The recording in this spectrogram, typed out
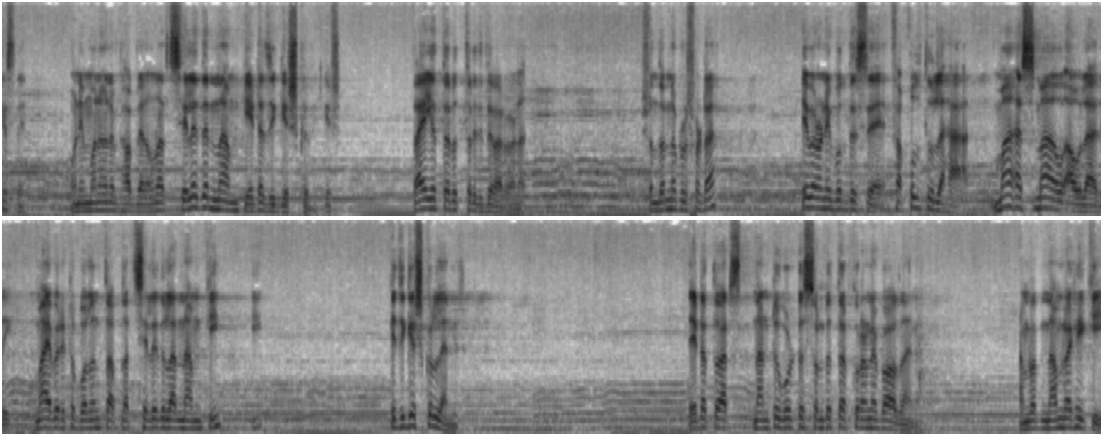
গেছে উনি মনে মনে ভাবলেন, ওনার ছেলেদের নাম কি? এটা জিজ্ঞেস করি তাইলে তার উত্তর দিতে পারবে না। সুন্দর না প্রশ্নটা? এবার উনি বলতেছে ফাকুলতুল্লাহা মা আসমা ও আউলাদি মা, এবার একটু বলেন তো, আপনার ছেলেগুলার নাম কি? কি? জিজ্ঞেস করলেন? এটা তো আর নান্টু বল্টু সল্টু তো আর কোরআনে পাওয়া যায় না। আমরা নাম রাখি কি?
